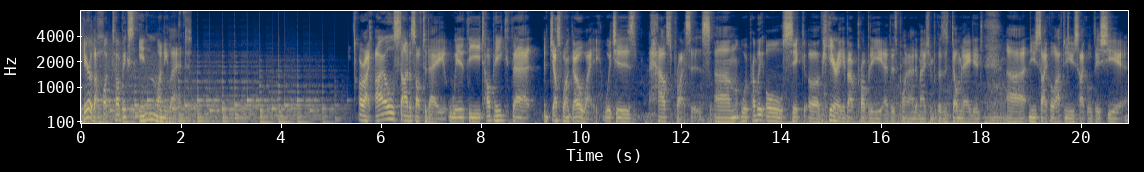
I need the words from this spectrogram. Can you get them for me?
Here are the hot topics in Moneyland. All right, I'll start us off today with the topic that just won't go away, which is house prices. Um, we're probably all sick of hearing about property at this point, I'd imagine, because it's dominated uh, news cycle after news cycle this year.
